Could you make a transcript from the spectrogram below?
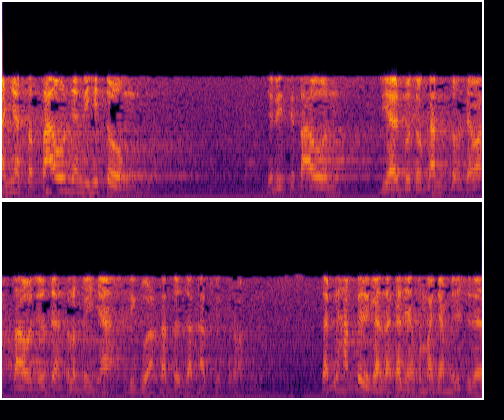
hanya setahun yang dihitung, nah, jadi setahun dia dibutuhkan untuk sewa setahun itu tidak selebihnya digunakan untuk zakat fitrah. Tapi hampir dikatakan yang semacam ini sudah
